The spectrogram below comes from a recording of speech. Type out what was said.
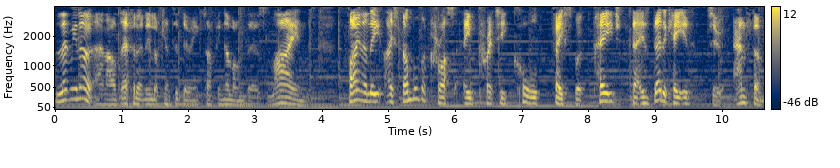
let me know and I'll definitely look into doing something along those lines. Finally, I stumbled across a pretty cool Facebook page that is dedicated to Anthem.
